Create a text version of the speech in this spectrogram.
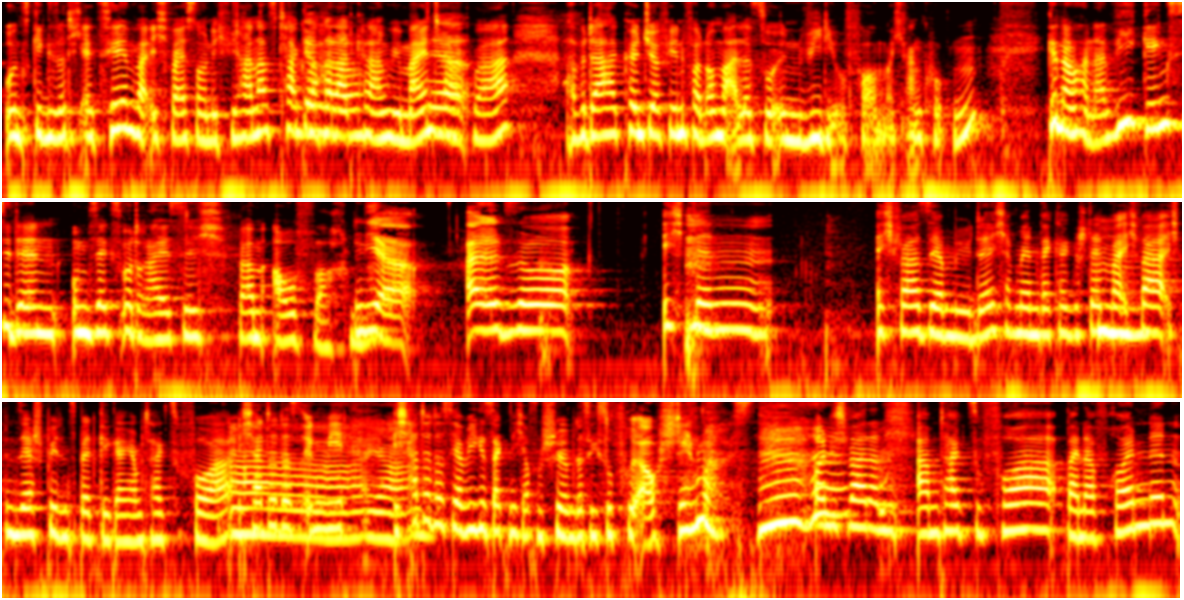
uns gegenseitig erzählen, weil ich weiß noch nicht, wie Hannas Tag war, Genau. Hannah hat keine Ahnung, wie mein Ja. Tag war. Aber da könnt ihr auf jeden Fall nochmal alles so in Videoform euch angucken. Genau, Hannah, wie ging es dir denn um 6.30 Uhr beim Aufwachen? Ja, also ich bin, ich war sehr müde. Ich habe mir einen Wecker gestellt, weil ich war, ich bin sehr spät ins Bett gegangen am Tag zuvor. ich hatte das Ah, irgendwie, ja. ich hatte das ja wie gesagt nicht auf dem Schirm, dass ich so früh aufstehen muss. und ich war dann am Tag zuvor bei einer Freundin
